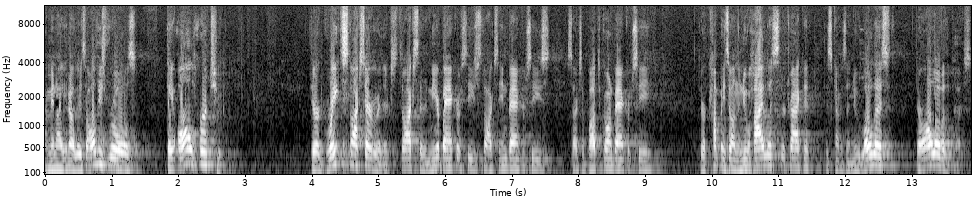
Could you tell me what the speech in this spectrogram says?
I mean, I, you know, there's all these rules. They all hurt you. There are great stocks everywhere. There are stocks that are near bankruptcy, stocks in bankruptcies, stocks about to go in bankruptcy. There are companies on the new high list that are attractive. There's companies on the new low list. They're all over the place.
